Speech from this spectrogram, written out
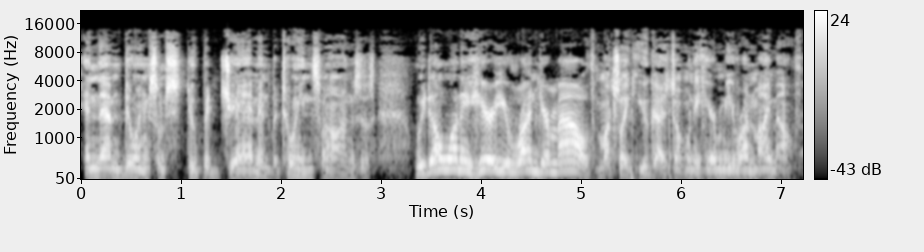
in them doing some stupid jam in between songs. we don't want to hear you run your mouth, much like you guys don't want to hear me run my mouth.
